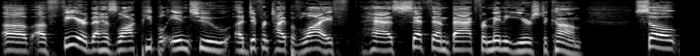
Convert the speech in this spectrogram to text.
of, of fear that has locked people into a different type of life has set them back for many years to come. So,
